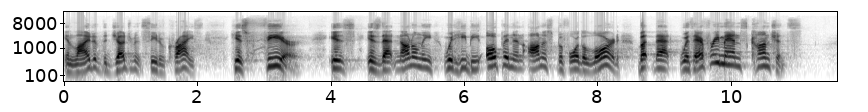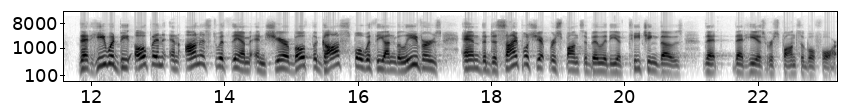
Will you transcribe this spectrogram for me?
in light of the judgment seat of Christ, his fear is, is that not only would he be open and honest before the Lord, but that with every man's conscience, that he would be open and honest with them and share both the gospel with the unbelievers and the discipleship responsibility of teaching those that, that he is responsible for.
